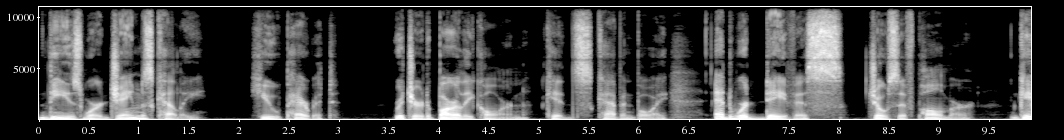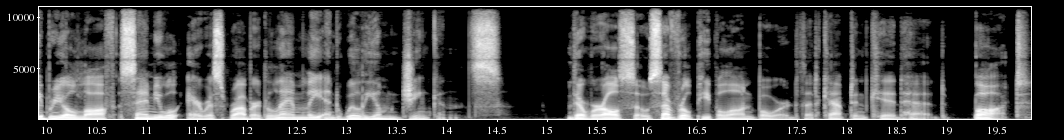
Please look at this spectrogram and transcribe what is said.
These were James Kelly, Hugh Parrott, Richard Barleycorn, Kidd's cabin boy, Edward Davis, Joseph Palmer, Gabriel Loff, Samuel Harris, Robert Lamley, and William Jenkins. There were also several people on board that Captain Kidd had bought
